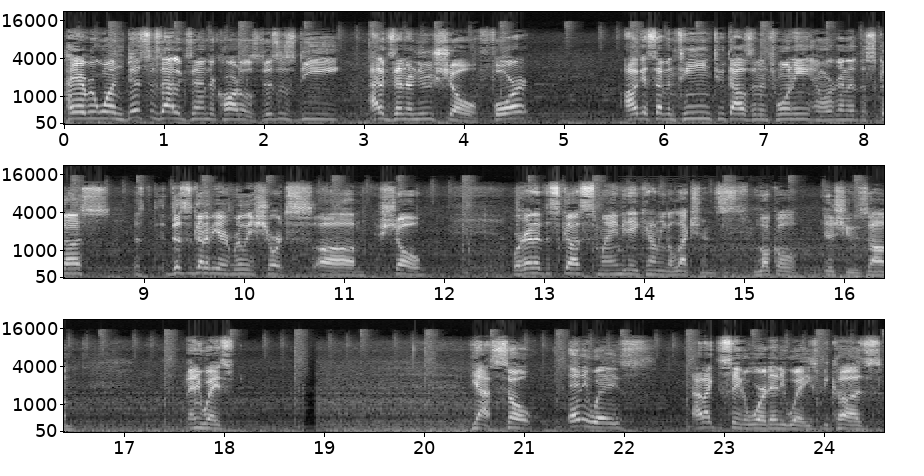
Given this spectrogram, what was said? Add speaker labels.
Speaker 1: Hi everyone, this is Alexander Carlos. This is the Alexander News Show for August 17, 2020, and we're going to discuss. This, this is going to be a really short uh, show. We're going to discuss Miami Dade County elections, local issues. Um, anyways, yeah, so, anyways, I like to say the word anyways because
